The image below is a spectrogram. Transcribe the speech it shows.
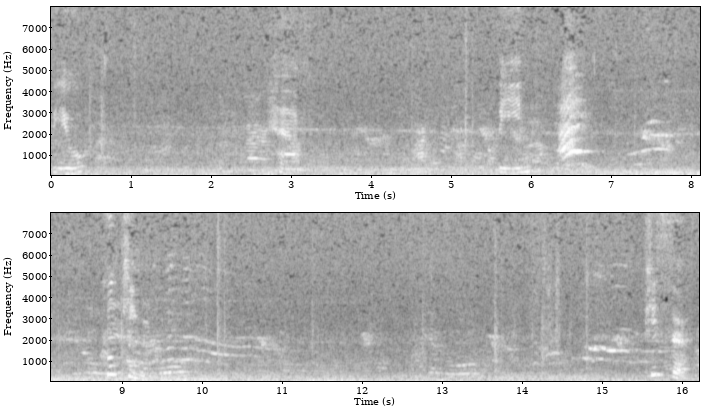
few have been cooking pizza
